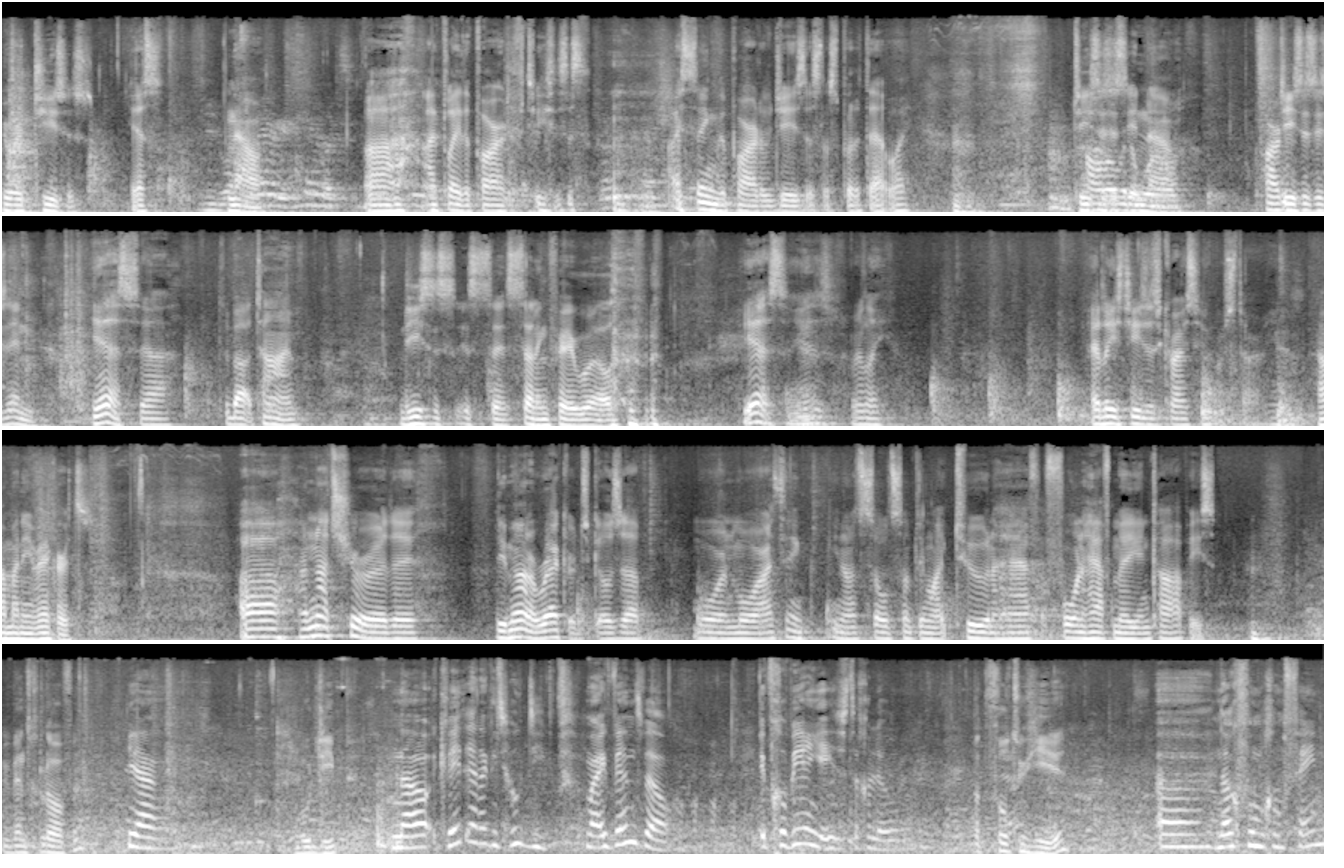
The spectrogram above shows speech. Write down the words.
You're Jesus. Yes. Now. Uh, I play the part of Jesus. I sing the part of Jesus, let's put it that way. Jesus All is over the in now. world. Pardon? Jesus is in. Yes, uh, it's about time. Jesus is uh, selling very well. Yes, yes, really. At least Jesus Christ Superstar, yes. How many records? Uh, I'm not sure. The, the amount of records goes up more and more. I think, you know, it's sold something like two and a half or four and a half million copies. U bent geloven? Ja, Hoe diep? nou, ik weet eigenlijk niet hoe diep, maar ik ben het wel. Ik probeer in Jezus te geloven. Wat voelt u hier? Eh, nou, ik voel me gewoon fijn.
